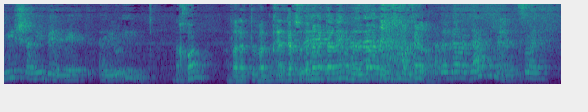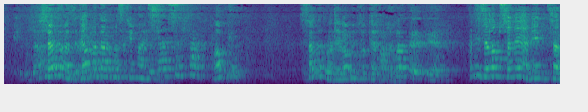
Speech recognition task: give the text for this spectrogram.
מי שאני באמת, האלוהים. נכון, אבל מבחינת כך שאת אומרת עליהם, אתה מדבר על מישהו אחר. אבל גם הדת אומרת, זאת אומרת... כאילו, בסדר, אז גם הדת מסכימה איתי. זה השפה. אוקיי. בסדר, אני לא מתווכח עם הדת. אני, זה לא משנה, אני קצת...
